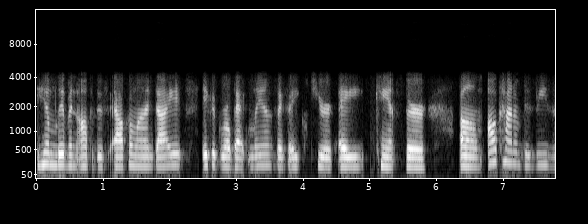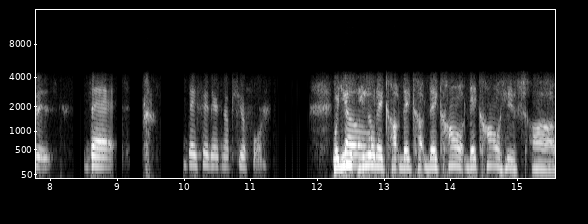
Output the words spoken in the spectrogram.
him living off of this alkaline diet, it could grow back limbs. They say he cured AIDS, cancer, um, all kind of diseases that they say there's no cure for. Well, you you know they call they call they call they call his uh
